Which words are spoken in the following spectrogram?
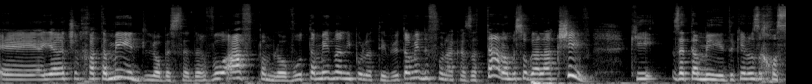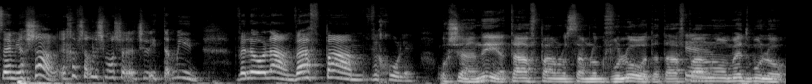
אה, הילד שלך תמיד לא בסדר, והוא אף פעם לא, והוא תמיד מניפולטיבי, הוא תמיד מפונק, אז אתה לא מסוגל להקשיב, כי זה תמיד, כאילו זה חוסם ישר, איך אפשר לשמוע שהילד שלי תמיד, ולעולם, ואף פעם, וכולי. או שאני, אתה אף פעם לא שם לו גבולות, אתה אף כן. פעם לא עומד מולו,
